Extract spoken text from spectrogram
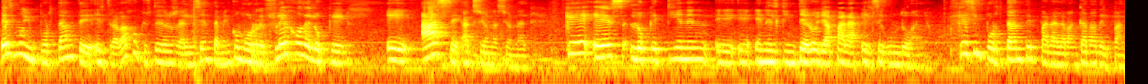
es muy importante el trabajo que ustedes realicen también como reflejo de lo que eh, hace Acción Nacional. ¿Qué es lo que tienen eh, eh, en el tintero ya para el segundo año? ¿Qué es importante para la bancada del PAN,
